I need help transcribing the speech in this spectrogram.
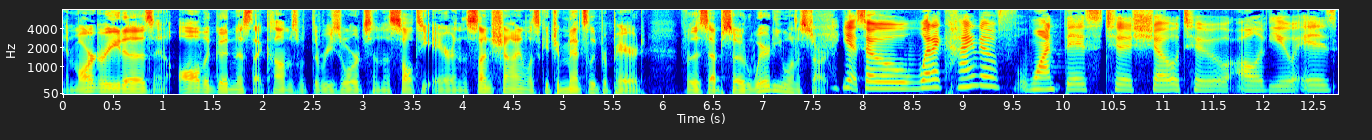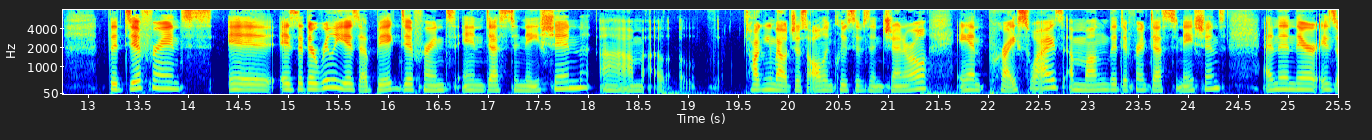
and margaritas and all the goodness that comes with the resorts and the salty air and the sunshine, let's get you mentally prepared for this episode. Where do you want to start? Yeah, so what I kind of want this to show to all of you is the difference is, is that there really is a big difference in destination. Um, talking about just all inclusives in general and price wise among the different destinations. And then there is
